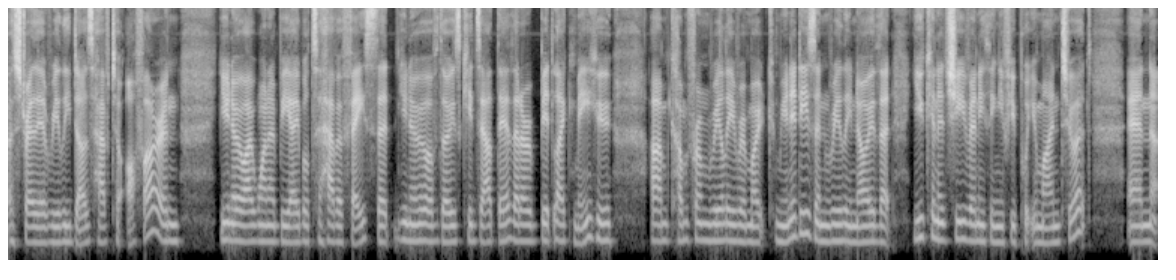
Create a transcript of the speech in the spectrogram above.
Australia really does have to offer. And, you know, I want to be able to have a face that, you know, of those kids out there that are a bit like me who um, come from really remote communities and really know that you can achieve anything if you put your mind to it. And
